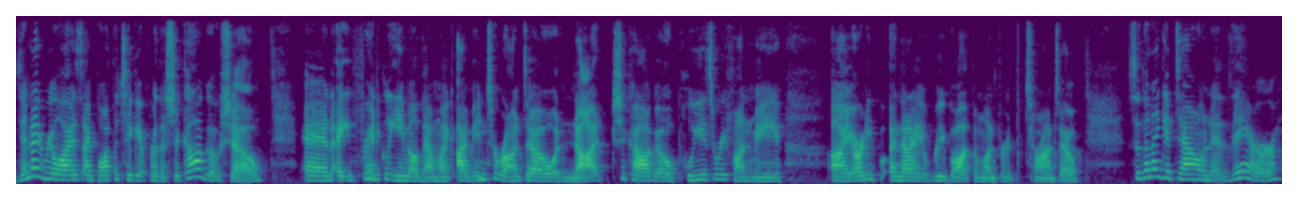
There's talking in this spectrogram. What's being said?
Then I realized I bought the ticket for the Chicago show and I frantically emailed them like, I'm in Toronto, not Chicago. Please refund me. I already, and then I rebought the one for Toronto. So then I get down there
